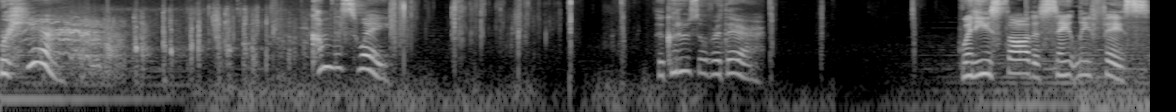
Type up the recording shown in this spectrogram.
We're here. Come this way. The Guru's over there. When he saw the saintly face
